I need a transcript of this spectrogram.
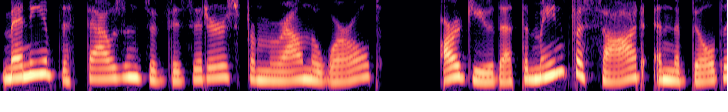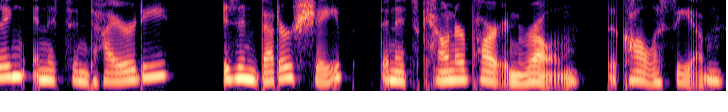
Many of the thousands of visitors from around the world argue that the main facade and the building in its entirety is in better shape than its counterpart in Rome, the Colosseum.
